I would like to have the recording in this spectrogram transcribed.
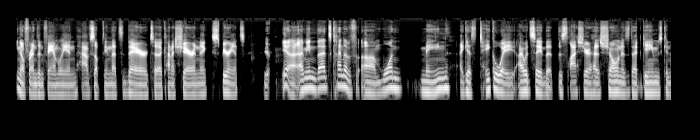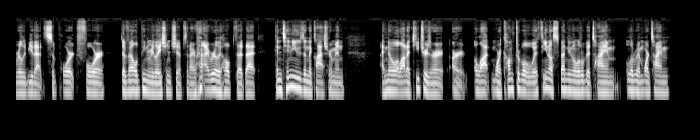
you know friends and family and have something that's there to kind of share and experience. Yeah yeah i mean that's kind of um, one main i guess takeaway i would say that this last year has shown is that games can really be that support for developing relationships and i, I really hope that that continues in the classroom and I know a lot of teachers are are a lot more comfortable with you know spending a little bit time a little bit more time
